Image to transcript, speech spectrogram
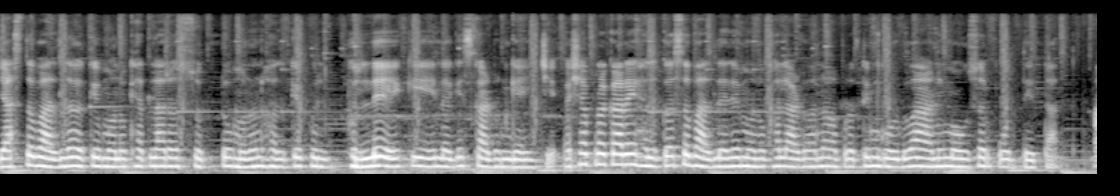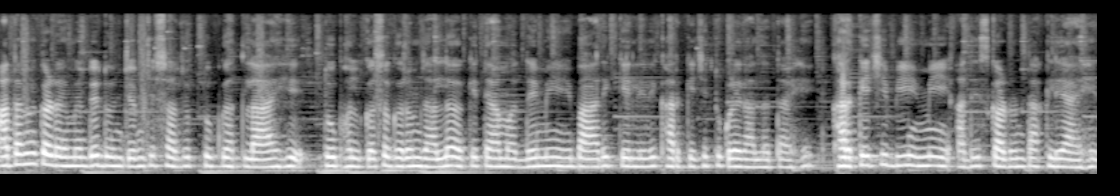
जास्त भाजलं की मनुख्यातला रस सुकतो म्हणून हलके फुल फुलले की लगेच काढून घ्यायचे. अशा प्रकारे हलकंसं भाजलेले मनुका लाडवांना अप्रतिम गोडवा आणि मऊसर पोट देतात. आता मी कढईमध्ये दोन चमचे साजूक तूप घातलं आहे. तूप हलकंसं गरम झालं की त्यामध्ये मी बारीक केलेली खारकेचे तुकडे घालत आहे. खारकेची बी मी आधीच काढून टाकली आहेत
